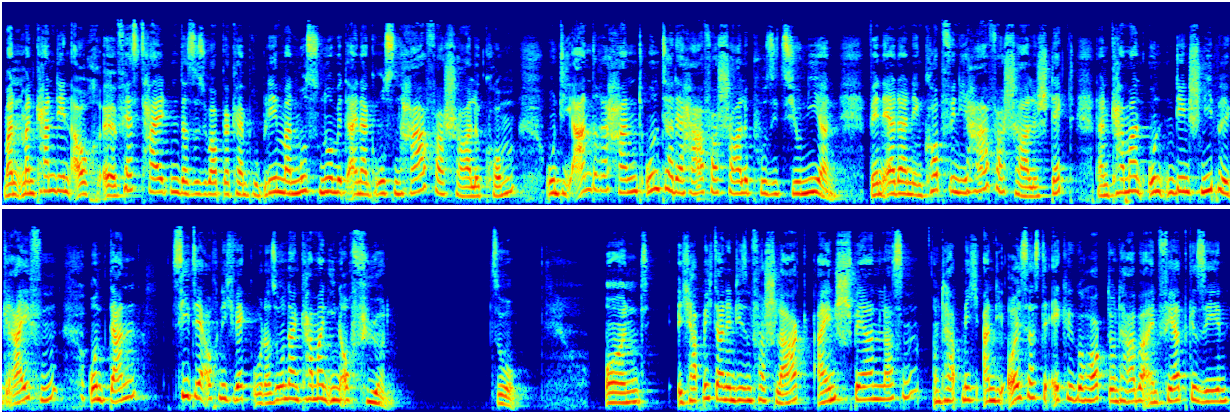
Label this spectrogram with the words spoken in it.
Man, man kann den auch äh, festhalten, das ist überhaupt gar kein Problem. Man muss nur mit einer großen Haferschale kommen und die andere Hand unter der Haferschale positionieren. Wenn er dann den Kopf in die Haferschale steckt, dann kann man unten den Schniepel greifen und dann zieht er auch nicht weg oder so und dann kann man ihn auch führen. So. Und ich habe mich dann in diesem Verschlag einsperren lassen und habe mich an die äußerste Ecke gehockt und habe ein Pferd gesehen,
